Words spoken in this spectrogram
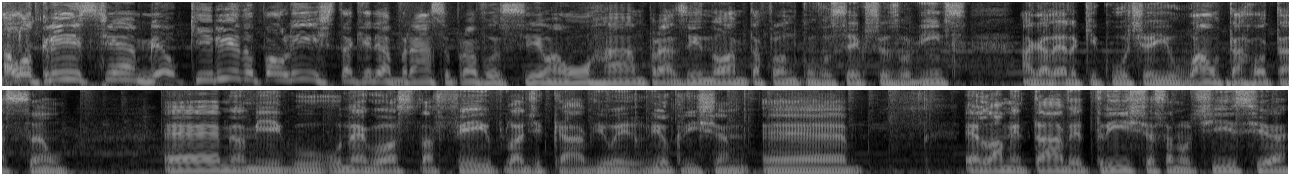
Alô, Christian, meu querido paulista, aquele abraço pra você, uma honra, um prazer enorme estar falando com você, com seus ouvintes, a galera que curte aí o Alta Rotação. É, meu amigo, o negócio tá feio pro lado de cá, viu, viu, Christian? É, é lamentável, é triste essa notícia.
